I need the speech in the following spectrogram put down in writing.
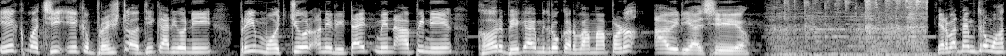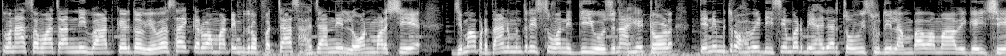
એક પછી એક ભ્રષ્ટ અધિકારીઓને પ્રી મોચ્યોર અને રિટાયરમેન્ટ આપીને ઘર ભેગા મિત્રો કરવામાં પણ આવી રહ્યા છે. ત્યારબાદના મિત્રો મહત્વના સમાચારની વાત કરીએ તો વ્યવસાય કરવા માટે મિત્રો પચાસ હજારની લોન મળશે. જેમાં પ્રધાનમંત્રી સ્વનિધિ યોજના હેઠળ તેની મિત્રો હવે ડિસેમ્બર બે હજાર ચોવીસ સુધી લંબાવવામાં આવી ગઈ છે.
